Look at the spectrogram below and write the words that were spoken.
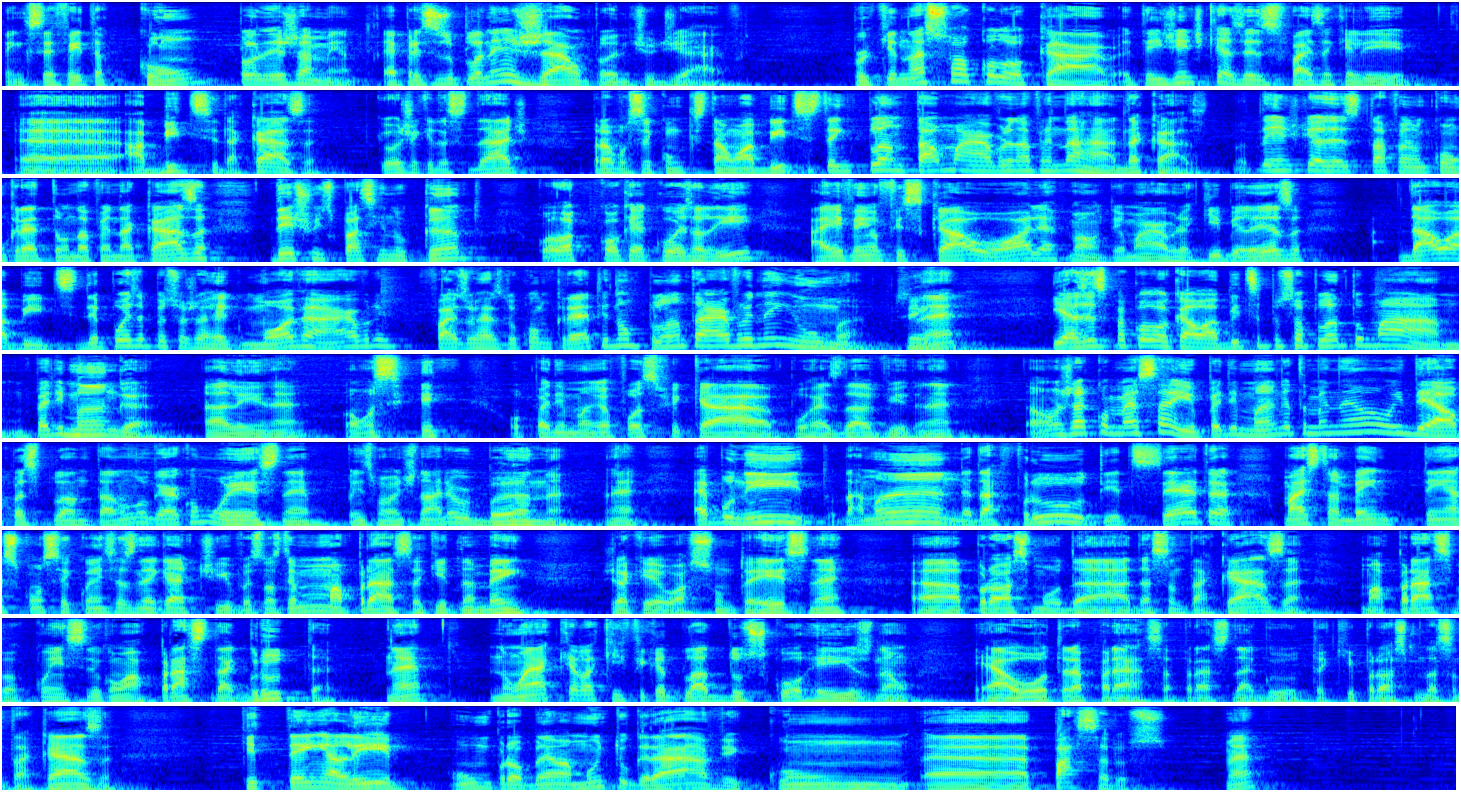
Tem que ser feita com planejamento. É preciso planejar um plantio de árvore. Porque não é só colocar. Tem gente que às vezes faz aquele é, habite da casa, que hoje aqui da cidade, para você conquistar um habite, você tem que plantar uma árvore na frente da, da casa. Tem gente que às vezes está fazendo um concretão da frente da casa, deixa um espacinho no canto, coloca qualquer coisa ali, aí vem o fiscal, olha, bom, tem uma árvore aqui, beleza. dá o habite. Depois a pessoa já remove a árvore, faz o resto do concreto e não planta árvore nenhuma, Sim. né? E às vezes para colocar o habite a pessoa planta uma, um pé de manga ali, né? Como se o pé de manga fosse ficar pro resto da vida, né? Então já começa aí. O pé de manga também não é o ideal para se plantar num lugar como esse, né? Principalmente na área urbana, né? É bonito, dá manga, dá fruta etc. Mas também tem as consequências negativas. Nós temos uma praça aqui também, já que o assunto é esse, né? Uh, próximo da, da Santa Casa, uma praça conhecida como a Praça da Gruta, né? Não é aquela que fica do lado dos Correios, não. É a outra praça, a Praça da Gruta, aqui próximo da Santa Casa, que tem ali um problema muito grave com uh, pássaros né?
